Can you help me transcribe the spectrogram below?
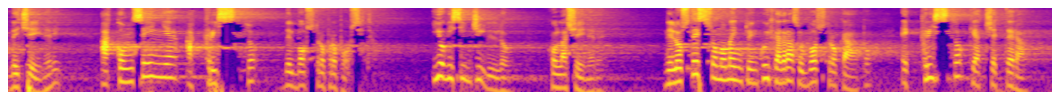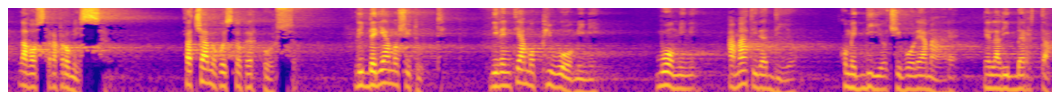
le ceneri, a consegna a Cristo del vostro proposito. Io vi sigillo con la cenere. Nello stesso momento in cui cadrà sul vostro capo, è Cristo che accetterà la vostra promessa. Facciamo questo percorso, liberiamoci tutti, diventiamo più uomini. Uomini amati da Dio come Dio ci vuole amare nella libertà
